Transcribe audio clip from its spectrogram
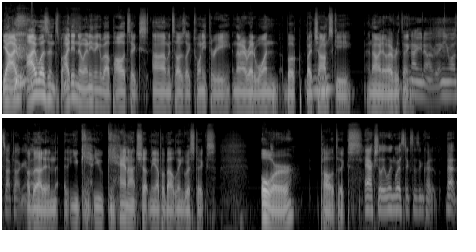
Yeah, I, I wasn't I didn't know anything about politics um, until I was like 23, and then I read one book by Mm-hmm. Chomsky, and now I know everything now you know everything, and you won't stop talking about, about it. And you ca- you cannot shut me up about linguistics or politics. Actually, linguistics is incredible. That,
